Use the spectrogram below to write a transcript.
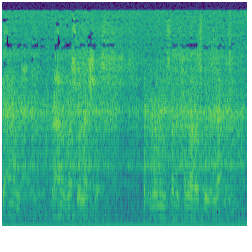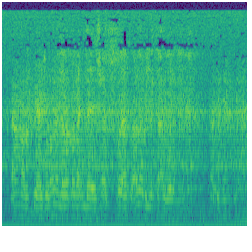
كأن عن الرسول نفسه ومن يصلي خلف رسول الله. ما مرت بها جرعا الا وقف عندها يسال ولا تعالى إلا تعول منها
